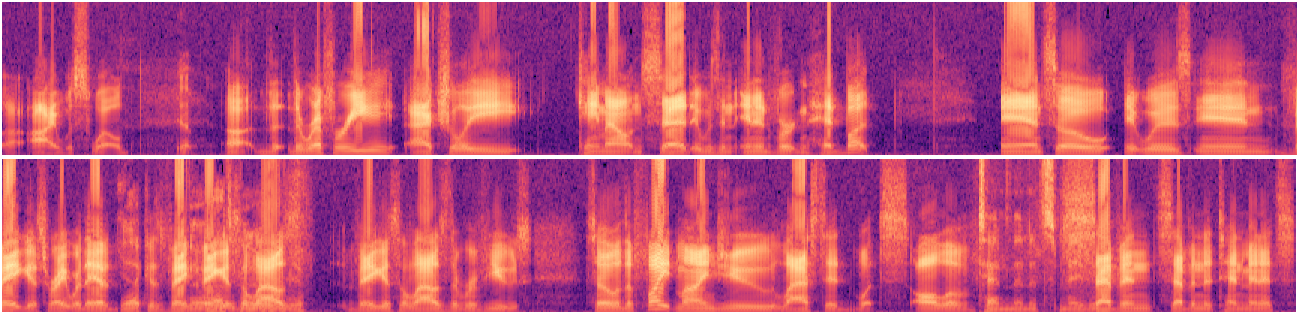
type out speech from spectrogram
uh, eye was swelled. Yep. Uh, the the referee actually came out and said it was an inadvertent headbutt. And so it was in Vegas, right, where they have Yep. because Ve- Vegas to go to allows review. Vegas allows the reviews. So the fight, mind you, lasted what's all of Ten minutes, maybe. seven seven to ten minutes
